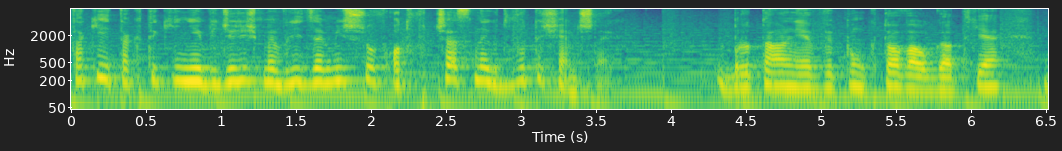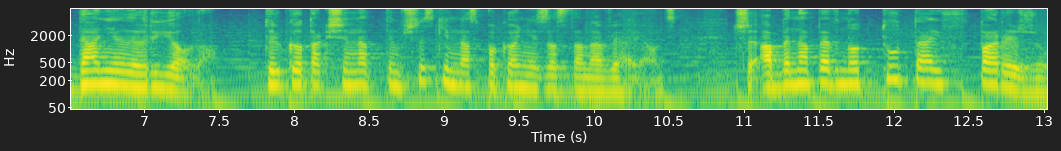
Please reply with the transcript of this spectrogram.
Takiej taktyki nie widzieliśmy w Lidze Mistrzów od wczesnych 2000 brutalnie wypunktował Gautier Daniel Riolo. Tylko tak się nad tym wszystkim na spokojnie zastanawiając, czy aby na pewno tutaj w Paryżu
